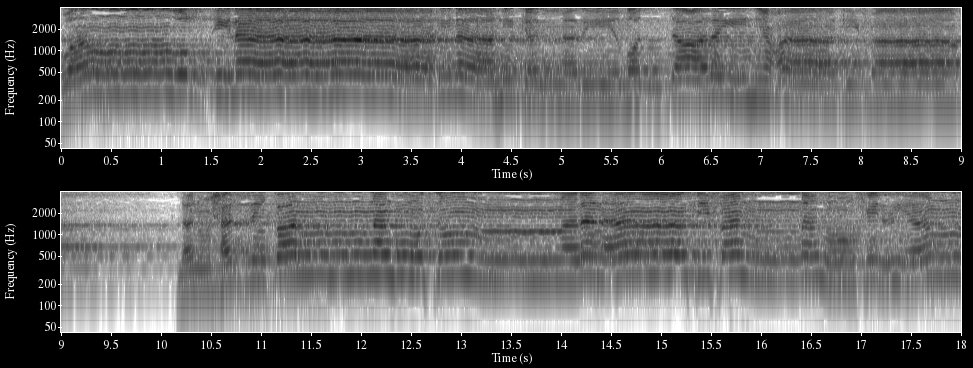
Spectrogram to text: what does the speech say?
وانظر إلى إلهك الذي ظلت عليه عاكفا لنحرقنه ثم لناسفنه في اليم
